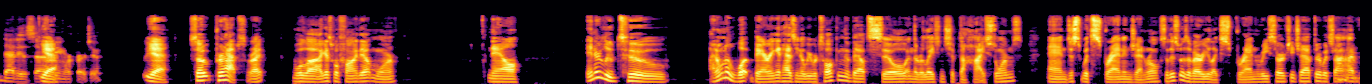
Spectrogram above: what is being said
that is uh, Yeah. being referred to. Yeah. So perhaps, right? We'll uh, I guess we'll find out more. Now, interlude 2, I don't know what bearing it has. You know, we were talking about Syl and the relationship to high storms and just with Spren in general. So this was a very like Spren researchy chapter, which I, I've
